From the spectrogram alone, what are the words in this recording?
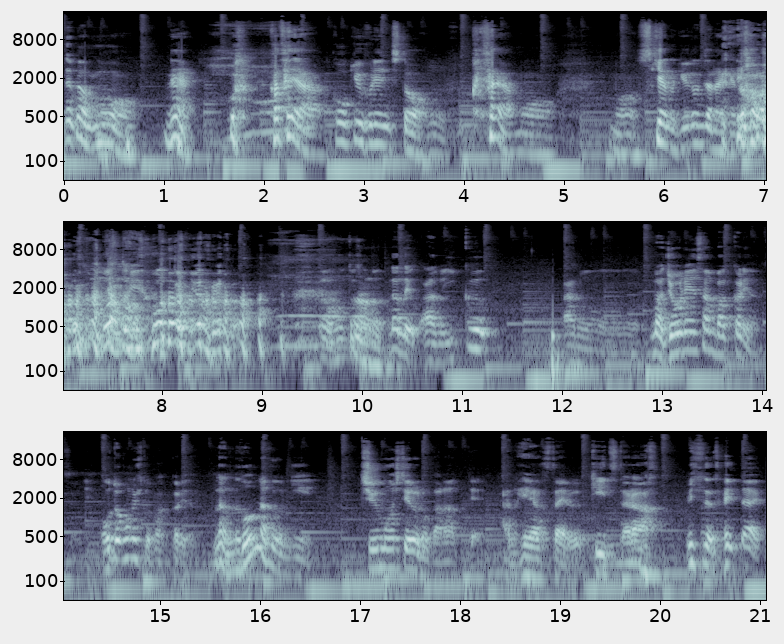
でだからもうね。片や高級フレンチとうん。片やもうもうすき家の牛丼じゃないけど。もっと もっといいのへ本当その、なんであの行くあのまあ常連さんばっかりなんですよね。男の人ばっかりだ。などんな風に注文してるのかなってあのヘアスタイル聞いてたら、みんな大体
